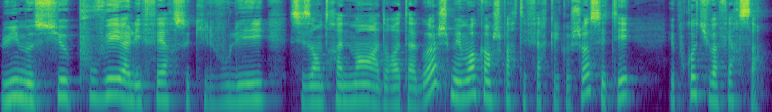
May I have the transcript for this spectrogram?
lui, monsieur, pouvait aller faire ce qu'il voulait, ses entraînements à droite à gauche, mais moi, quand je partais faire quelque chose, c'était et pourquoi tu vas faire ça?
